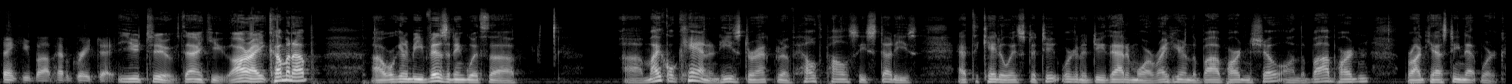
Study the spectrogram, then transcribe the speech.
Thank you, Bob. Have a great day. You too. Thank you. All right, coming up, uh, we're going to be visiting with uh, uh, Michael Cannon. He's Director of Health Policy Studies at the Cato Institute. We're going to do that and more right here on The Bob Harden Show on the Bob Harden Broadcasting Network.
